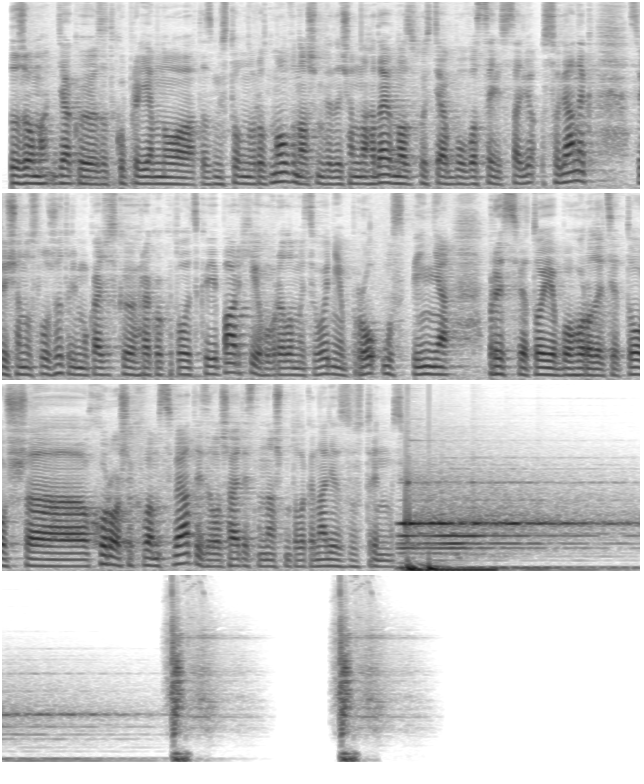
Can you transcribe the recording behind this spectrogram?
Дуже вам дякую за таку приємну та змістовну розмову. Нашим глядачам нагадаю, в нас в гостях був Василь Соляник, священнослужитель Мукачівської греко-католицької єпархії. Говорили ми сьогодні про успіння Пресвятої Богородиці. Тож е, хороших вам свят і залишайтесь на нашому телеканалі. Зустрінемося.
